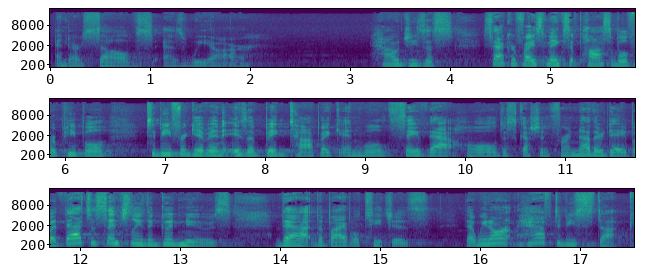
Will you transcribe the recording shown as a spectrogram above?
and ourselves as we are. How Jesus' sacrifice makes it possible for people to be forgiven is a big topic, and we'll save that whole discussion for another day. But that's essentially the good news that the Bible teaches that we don't have to be stuck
